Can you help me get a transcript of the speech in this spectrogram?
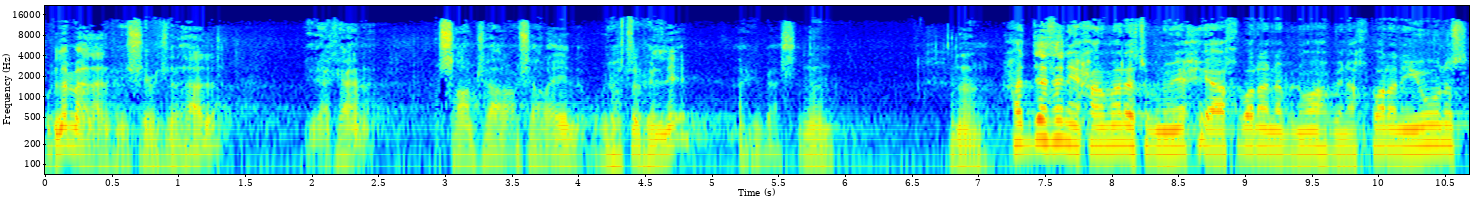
ولا ما نعرف في شيء مثل هذا؟ إذا كان صام شهر أو شهرين ويفطر في الليل ما في بأس. نعم. نعم. حدثني حرملة بن يحيى أخبرنا ابن وهب أخبرني يونس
